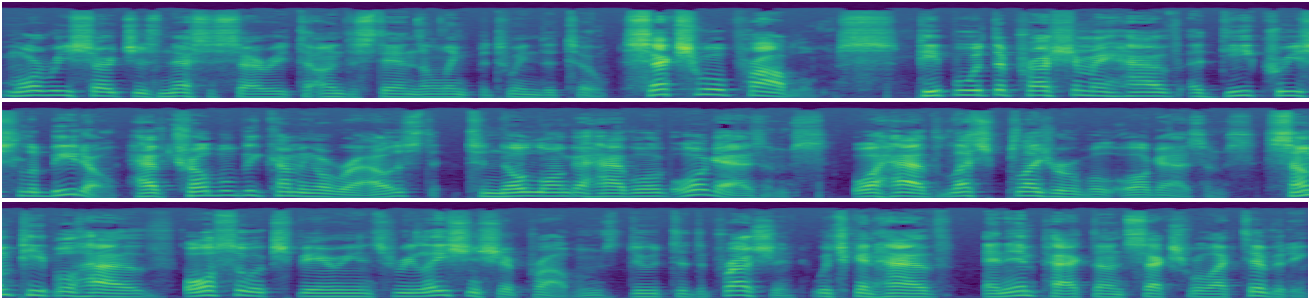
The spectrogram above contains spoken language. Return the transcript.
More research is necessary to understand the link between the two. Sexual problems. People with depression may have a decreased libido, have trouble becoming aroused, to no longer have orgasms or have less pleasurable orgasms. Some people have also experienced relationship problems due to depression, which can have an impact on sexual activity.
